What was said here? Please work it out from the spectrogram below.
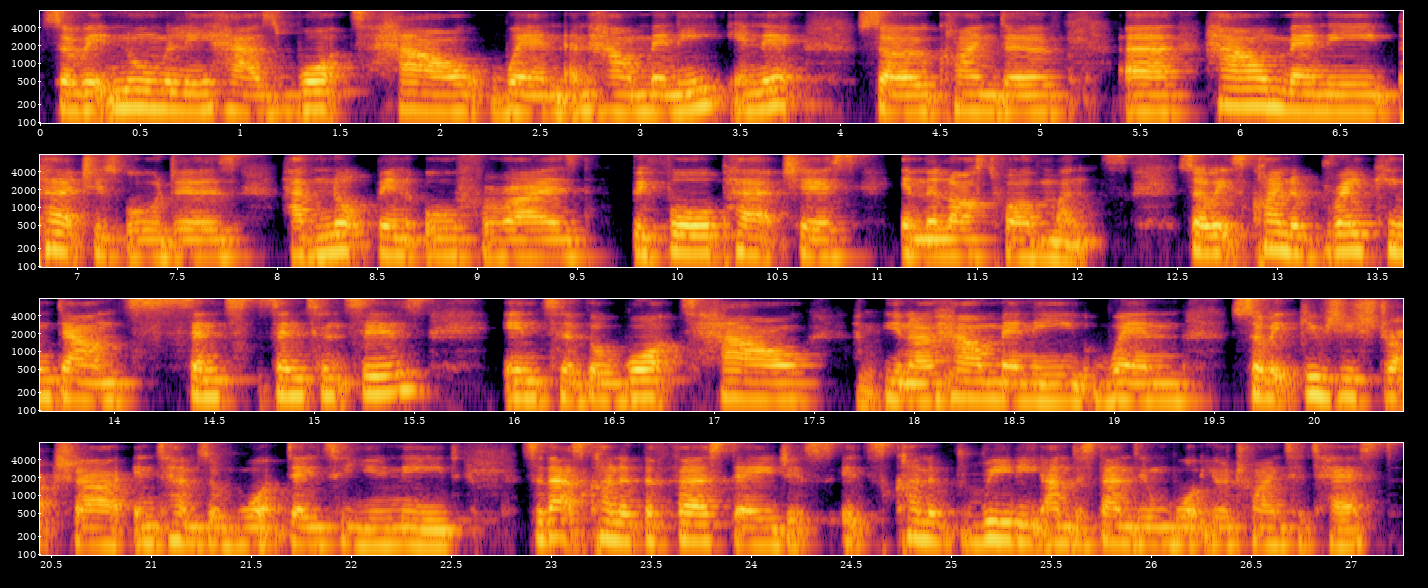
So, it normally has what, how, when, and how many in it. So, kind of uh, how many purchase orders have not been authorized before purchase in the last 12 months. So it's kind of breaking down sent- sentences into the what, how, hmm. you know, how many, when. So it gives you structure in terms of what data you need. So that's kind of the first stage. It's it's kind of really understanding what you're trying to test.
